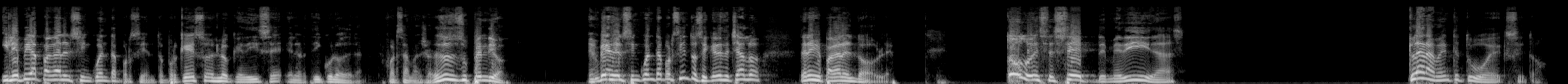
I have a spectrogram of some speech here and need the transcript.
y le voy a pagar el 50%, porque eso es lo que dice el artículo de la fuerza mayor. Eso se suspendió. En vez del 50%, si querés echarlo, tenés que pagar el doble. Todo ese set de medidas claramente tuvo éxito.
